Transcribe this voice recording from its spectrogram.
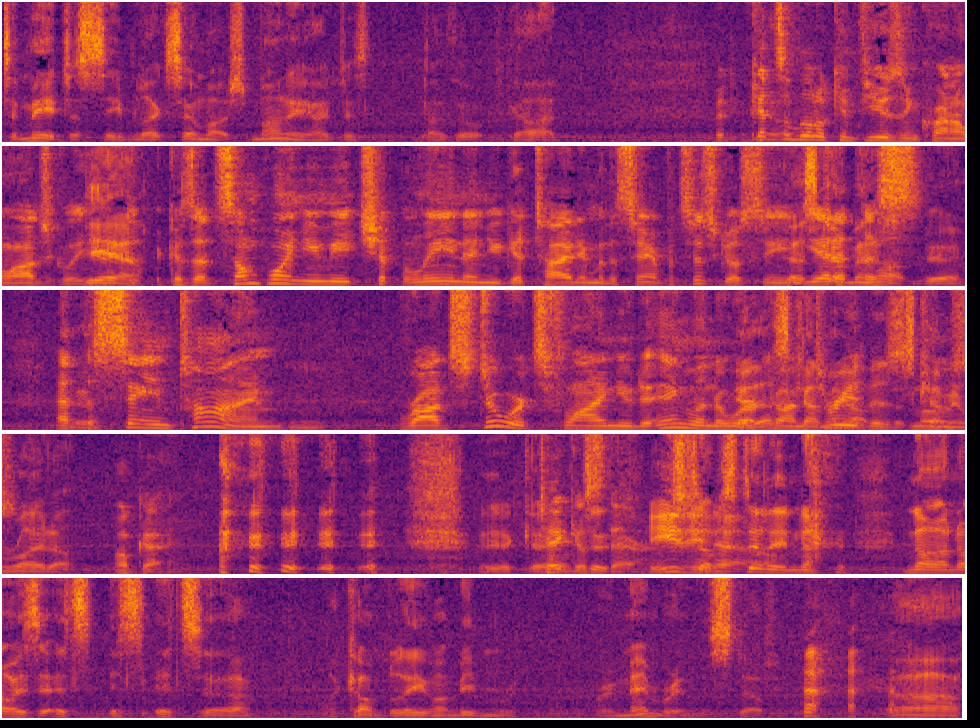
to me it just seemed like so much money. I just I thought, God, But it gets know. a little confusing chronologically here. Yeah. Because at some point you meet Cipollina and you get tied in with the San Francisco scene. That's yet at, coming the, up, yeah, at yeah. the same time, Rod Stewart's flying you to England to yeah, work that's on three up. of his That's most... coming right up. Okay. Okay, Take I'm us still- there. Easy I'm now. still in. No, no, it's it's it's, it's uh, I can't believe I'm even re- remembering this stuff. uh,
